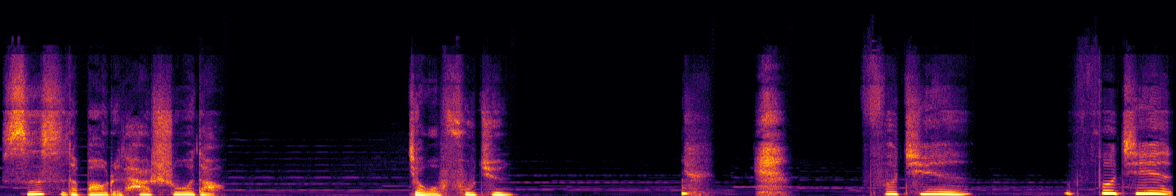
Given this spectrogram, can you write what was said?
死死的抱着他说道：“叫我夫君，夫君，夫君。”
